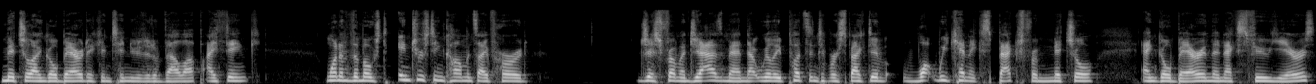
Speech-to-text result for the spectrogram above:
Mitchell and Gobert to continue to develop. I think one of the most interesting comments I've heard just from a jazz man that really puts into perspective what we can expect from Mitchell and Gobert in the next few years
